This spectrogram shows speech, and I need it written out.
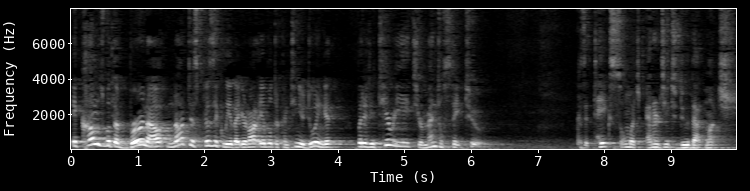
it comes with a burnout, not just physically that you're not able to continue doing it, but it deteriorates your mental state too. Because it takes so much energy to do that much.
